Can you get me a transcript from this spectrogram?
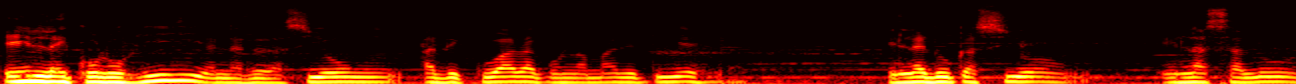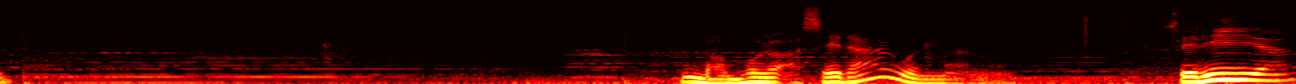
en la ecología, en la relación adecuada con la madre tierra, en la educación, en la salud. Vamos a hacer algo, hermanos. Sería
